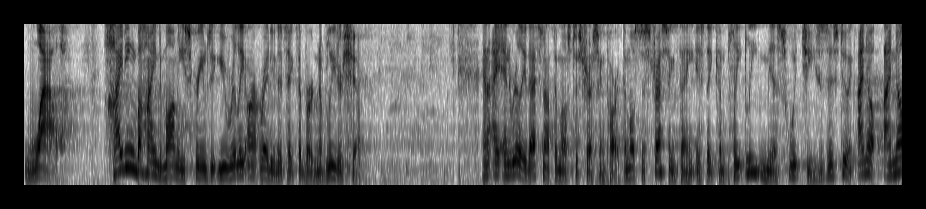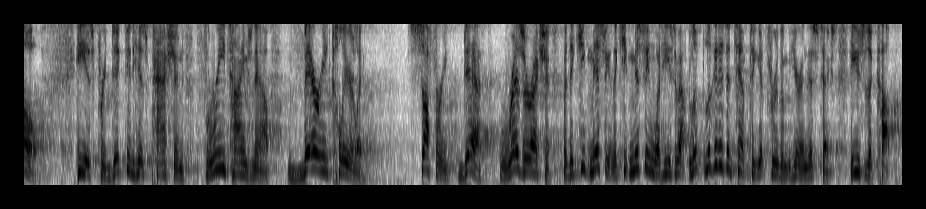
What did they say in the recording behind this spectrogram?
Wow. Hiding behind mommy screams that you really aren't ready to take the burden of leadership. And, I, and really, that's not the most distressing part. The most distressing thing is they completely miss what Jesus is doing. I know, I know. He has predicted his passion three times now, very clearly suffering, death, resurrection. But they keep missing it. They keep missing what he's about. Look, look at his attempt to get through them here in this text. He uses a cup.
